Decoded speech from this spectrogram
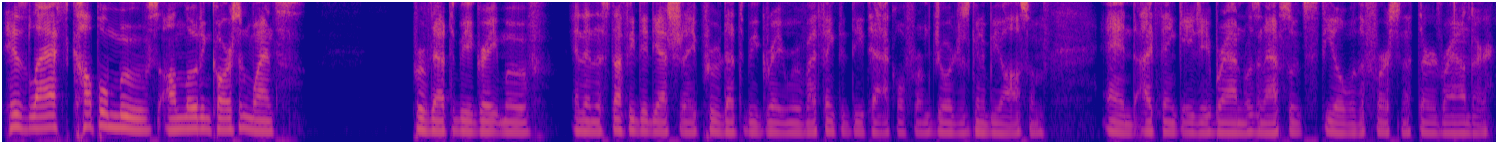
His last couple moves, unloading Carson Wentz, proved out to be a great move. And then the stuff he did yesterday proved out to be a great move. I think the D tackle from Georgia is going to be awesome. And I think A.J. Brown was an absolute steal with a first and a third rounder.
